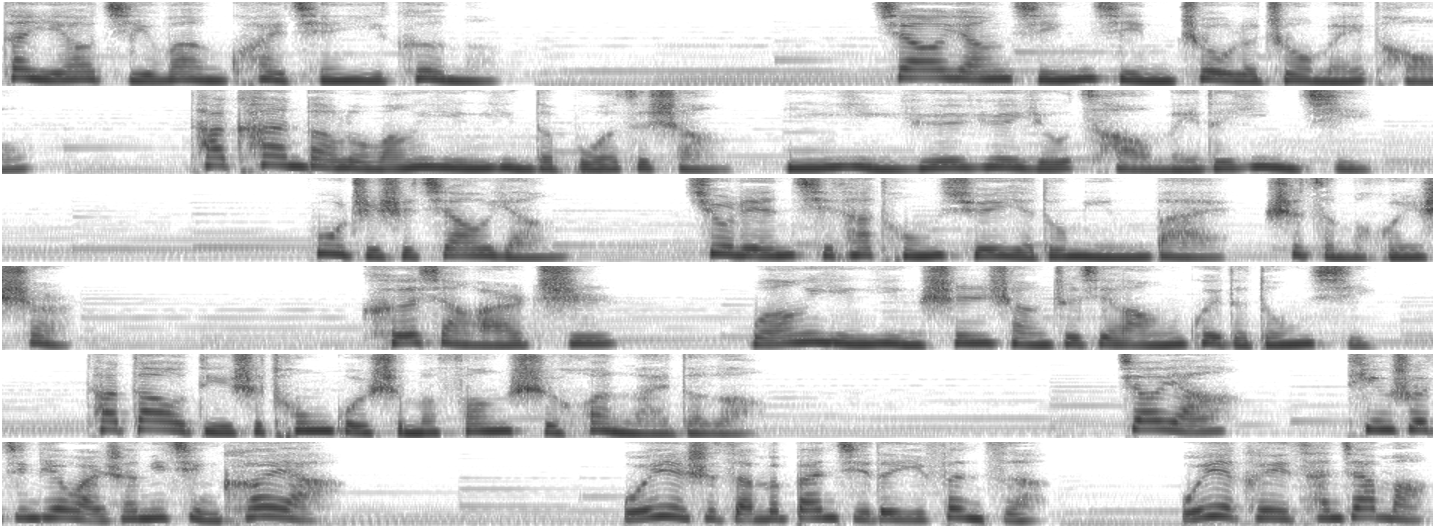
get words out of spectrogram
但也要几万块钱一个呢。骄阳紧紧皱了皱眉头，他看到了王莹莹的脖子上隐隐约约有草莓的印记。不只是骄阳。就连其他同学也都明白是怎么回事儿，可想而知，王莹莹身上这些昂贵的东西，她到底是通过什么方式换来的了？骄阳，听说今天晚上你请客呀？我也是咱们班级的一份子，我也可以参加吗？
